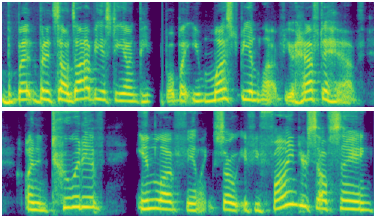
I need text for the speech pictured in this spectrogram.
but but it sounds obvious to young people. But you must be in love. You have to have an intuitive, in love feeling. So if you find yourself saying,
